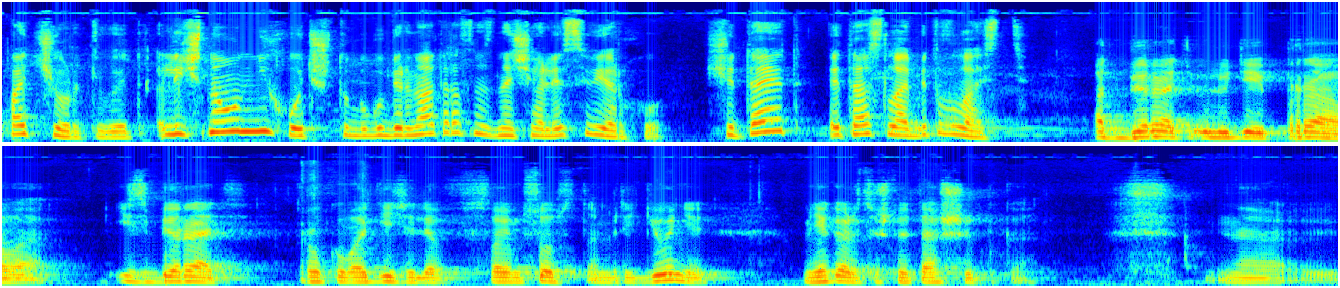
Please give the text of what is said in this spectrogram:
Подчеркивает, лично он не хочет, чтобы губернаторов назначали сверху. Считает, это ослабит власть. Отбирать у людей право избирать руководителя в своем собственном регионе, мне кажется, что это ошибка. Э,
